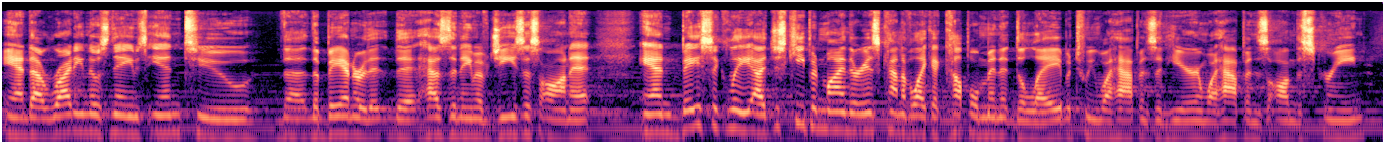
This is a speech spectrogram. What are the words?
and uh, writing those names into the, the banner that, that has the name of Jesus on it. And basically, uh, just keep in mind there is kind of like a couple minute delay between what happens in here and what happens on the screen.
